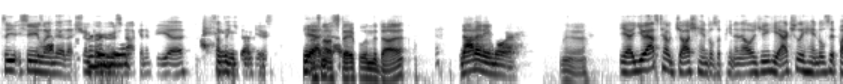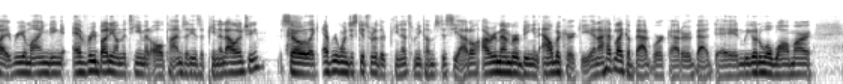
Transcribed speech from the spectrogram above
so you, so you learned there that shrimp burger is not going to be uh, something you do here. yeah That's not no, a staple in the diet. not anymore Yeah. Yeah, you asked how Josh handles a peanut allergy. He actually handles it by reminding everybody on the team at all times that he has a peanut allergy. So like everyone just gets rid of their peanuts when he comes to Seattle. I remember being in Albuquerque and I had like a bad workout or a bad day and we go to a Walmart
